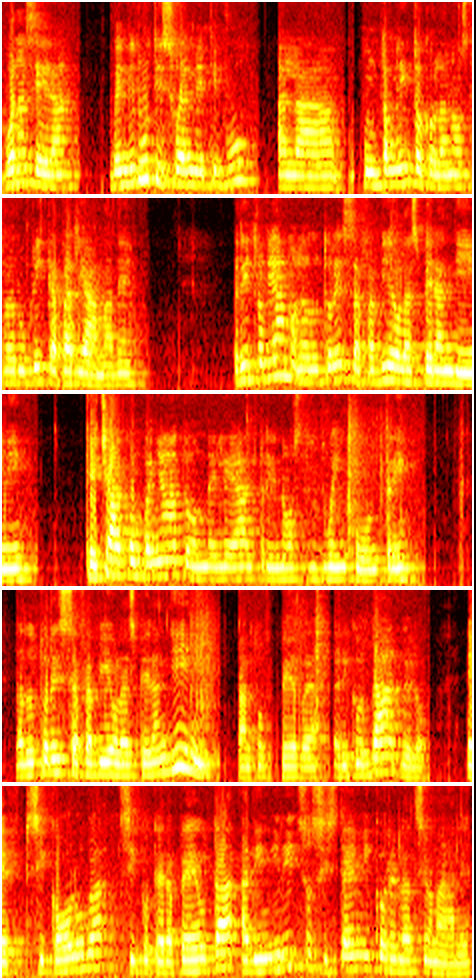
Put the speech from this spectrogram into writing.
Buonasera, benvenuti su MTV all'appuntamento con la nostra rubrica Parliamane. Ritroviamo la dottoressa Fabiola Sperandini che ci ha accompagnato nelle altri nostri due incontri. La dottoressa Fabiola Sperandini, tanto per ricordarvelo, è psicologa, psicoterapeuta ad indirizzo sistemico relazionale.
